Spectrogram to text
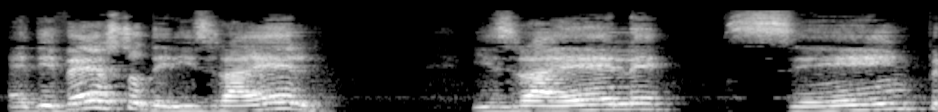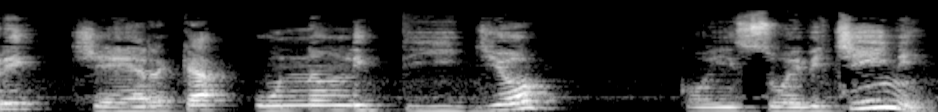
È diverso dell'Israele. Israele sempre cerca un litigio con i suoi vicini.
